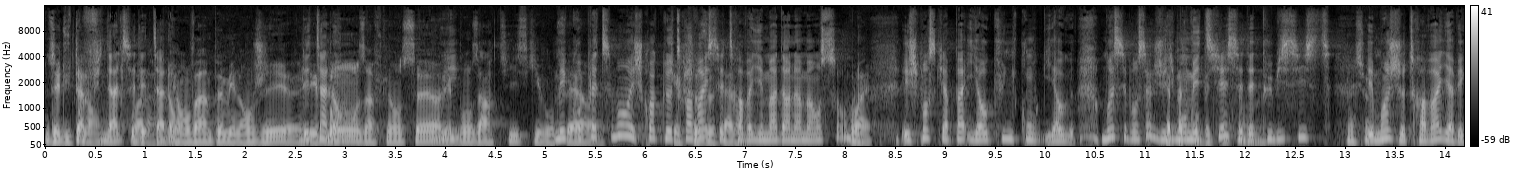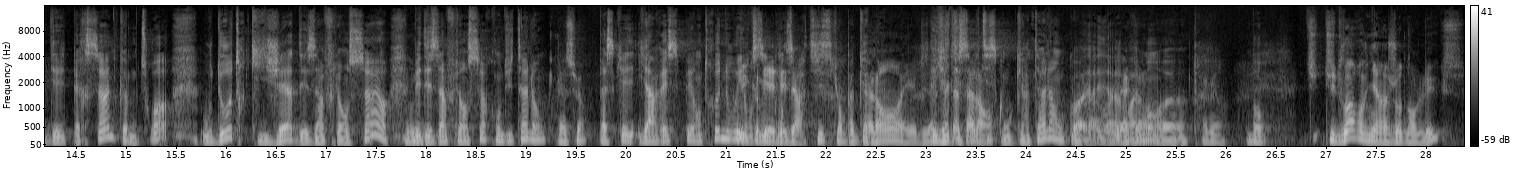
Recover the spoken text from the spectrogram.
C'est du talent. final, c'est des talents. Et on va un peu mélanger euh, Les les, bons influenceurs, Oui. les bons artistes qui vont mais faire. euh, complètement et je crois que le travail c'est de travailler main dans la main ensemble Ouais. et je pense qu'il y a pas il y a aucune con- il y a, moi c'est pour ça que je dis mon métier c'est d'être ouais. publiciste et moi je travaille avec des personnes comme toi ou d'autres qui gèrent des influenceurs Mm. mais des influenceurs qui ont du talent Bien sûr. parce qu'il y a un respect entre nous Oui, et comme il y a des artistes qui n'ont pas de talent et il y a des il y artistes a des artistes qui n'ont aucun talent, quoi. Vraiment. euh, Très bien. Bon. Tu dois revenir un jour dans le luxe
